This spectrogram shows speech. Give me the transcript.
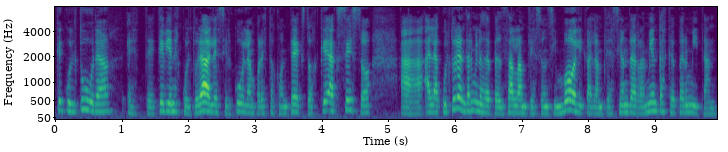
¿Qué cultura, este, qué bienes culturales circulan por estos contextos, qué acceso a, la cultura en términos de pensar la ampliación simbólica, la ampliación de herramientas que permitan,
